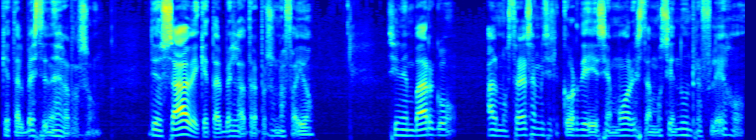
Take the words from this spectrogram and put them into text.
que tal vez tienes la razón. Dios sabe que tal vez la otra persona falló. Sin embargo, al mostrar esa misericordia y ese amor, estamos siendo un reflejo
